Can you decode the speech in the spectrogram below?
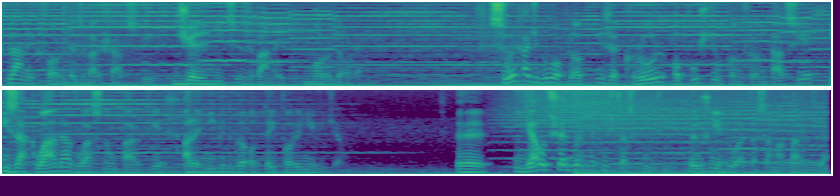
szklanych fortec warszawskiej, dzielnicy zwanej Mordorem. Słychać było plotki, że król opuścił konfrontację i zakłada własną partię, ale nikt go od tej pory nie widział. Y, Ja odszedłem jakiś czas później. To już nie była ta sama partia.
